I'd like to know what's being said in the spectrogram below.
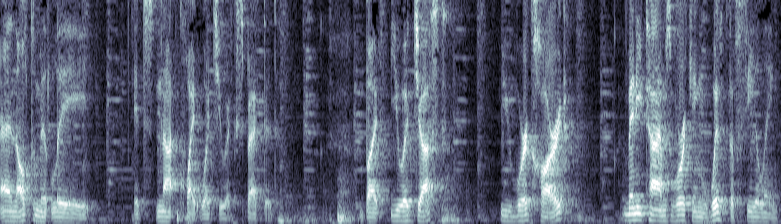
and ultimately it's not quite what you expected. But you adjust, you work hard, many times working with the feeling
